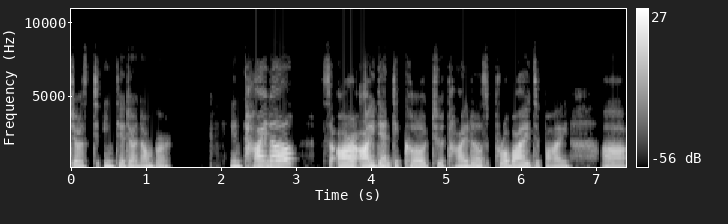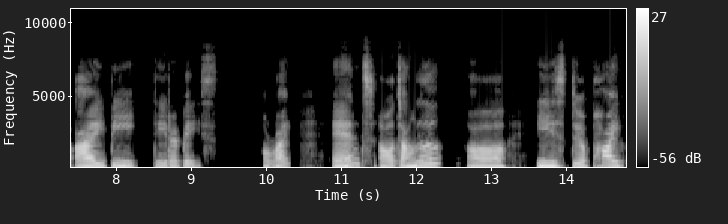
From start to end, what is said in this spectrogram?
just integer number. In titles are identical to titles provided by uh, IB database. All right. And uh, genre uh, is the pipe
